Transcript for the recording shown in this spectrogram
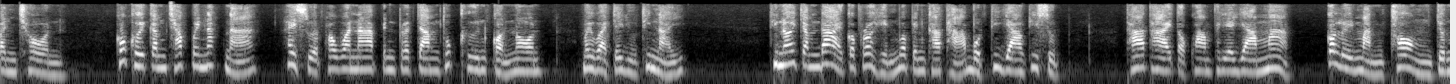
บัญชรเขาเคยกำชับไว้นักหนา ให้สวดภาวนาเป็นประจำทุกคืนก่อนนอน ไม่ว่าจะอยู่ที่ไหน ที่น้อยจำได้ก็เพราะเห็นว่าเป็นคาถาบทที่ยาวที่สุด ท้าทายต่อความพยายามมาก ก็เลยหมั่นท่องจน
